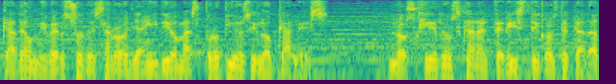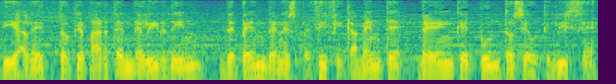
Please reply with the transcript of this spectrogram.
Cada universo desarrolla idiomas propios y locales. Los giros característicos de cada dialecto que parten del Irdin, dependen específicamente, de en qué punto se utilice.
